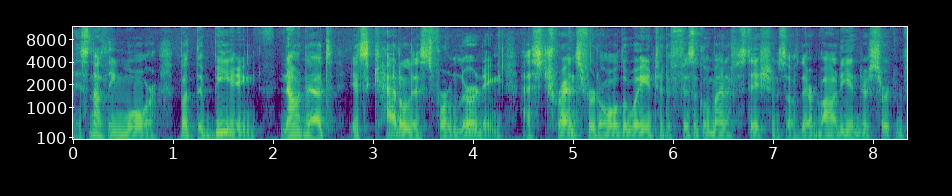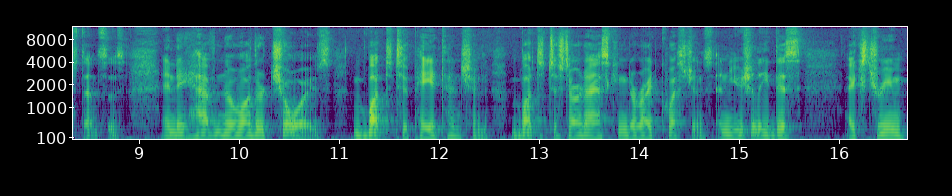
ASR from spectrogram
is nothing more but the being, now that its catalyst for learning has transferred all the way into the physical manifestations of their body and their circumstances, and they have no other choice but to pay attention, but to start asking the right questions. And usually this extreme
